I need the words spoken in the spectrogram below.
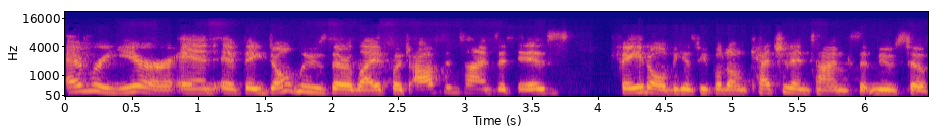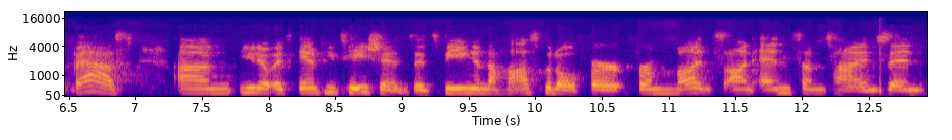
every year. And if they don't lose their life, which oftentimes it is fatal because people don't catch it in time because it moves so fast. Um, you know, it's amputations. It's being in the hospital for for months on end sometimes, and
